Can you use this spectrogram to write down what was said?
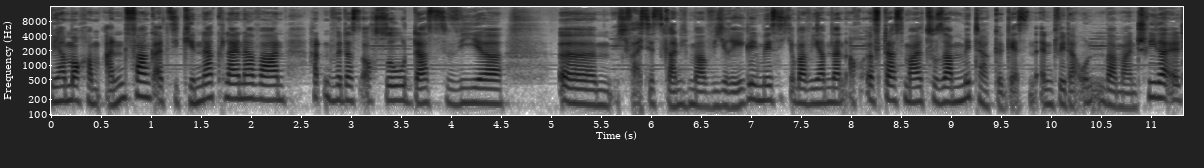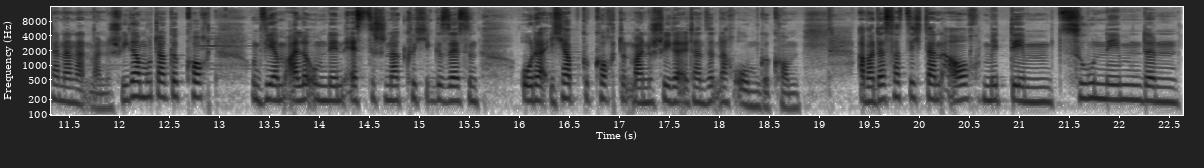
Wir haben auch am Anfang, als die Kinder kleiner waren, hatten wir das auch so, dass wir, ähm, ich weiß jetzt gar nicht mal wie regelmäßig, aber wir haben dann auch öfters mal zusammen Mittag gegessen. Entweder unten bei meinen Schwiegereltern, dann hat meine Schwiegermutter gekocht und wir haben alle um den Esstisch in der Küche gesessen. Oder ich habe gekocht und meine Schwiegereltern sind nach oben gekommen. Aber das hat sich dann auch mit dem zunehmenden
